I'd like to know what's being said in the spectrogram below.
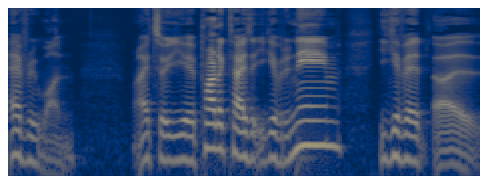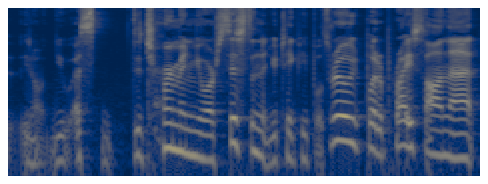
everyone. Right. So you productize it, you give it a name, you give it, uh, you know, you determine your system that you take people through, put a price on that,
